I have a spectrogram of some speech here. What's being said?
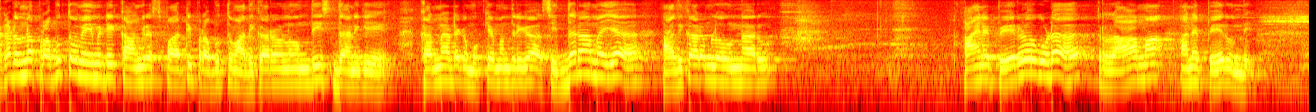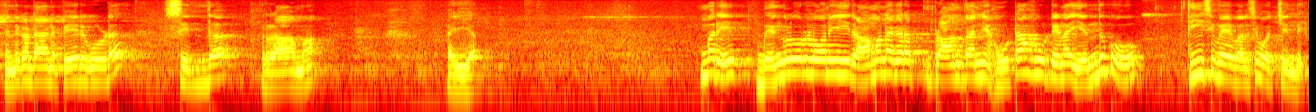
అక్కడ ఉన్న ప్రభుత్వం ఏమిటి? కాంగ్రెస్ పార్టీ ప్రభుత్వం అధికారంలో ఉంది. దానికి కర్ణాటక ముఖ్యమంత్రిగా సిద్ధరామయ్య అధికారంలో ఉన్నారు. ఆయన పేరులో కూడా రామ అనే పేరు ఉంది ఎందుకంటే ఆయన పేరు కూడా సిద్ధ రామ అయ్య. మరి బెంగళూరులోని ఈ రామనగర ప్రాంతాన్ని హుటాహుటిన ఎందుకు తీసివేయవలసి వచ్చింది?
